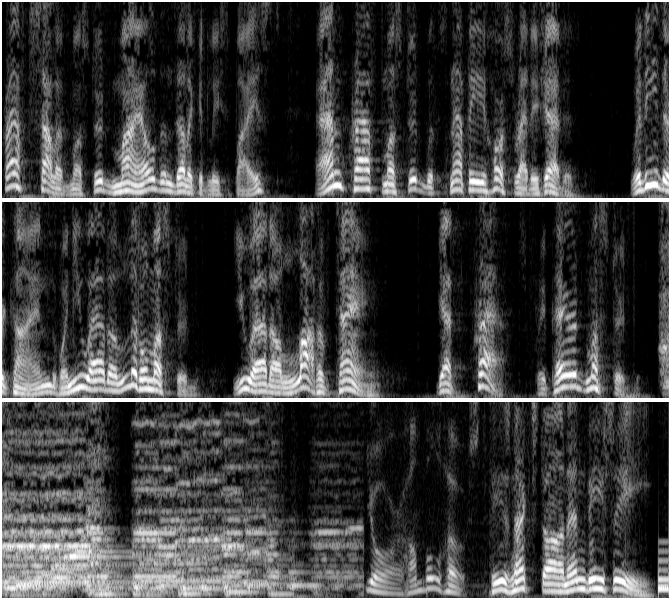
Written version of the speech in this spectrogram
Kraft salad mustard, mild and delicately spiced, and Kraft mustard with snappy horseradish added. With either kind, when you add a little mustard, you add a lot of tang. Get Kraft's prepared mustard. Your humble host. He's next on NBC.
